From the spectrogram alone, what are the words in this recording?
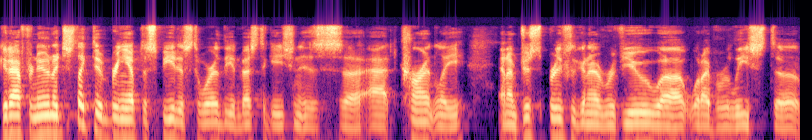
Good afternoon. I'd just like to bring you up to speed as to where the investigation is uh, at currently. And I'm just briefly going to review uh, what I've released uh,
